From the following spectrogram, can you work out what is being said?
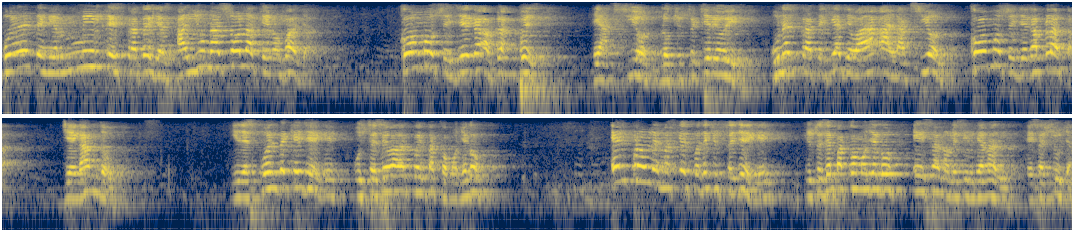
Puede tener mil estrategias, hay una sola que no falla. ¿Cómo se llega a Pues, de acción, lo que usted quiere oír. Una estrategia llevada a la acción. ¿Cómo se llega a plata? Llegando. Y después de que llegue, usted se va a dar cuenta cómo llegó. El problema es que después de que usted llegue y usted sepa cómo llegó, esa no le sirve a nadie, esa es suya.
